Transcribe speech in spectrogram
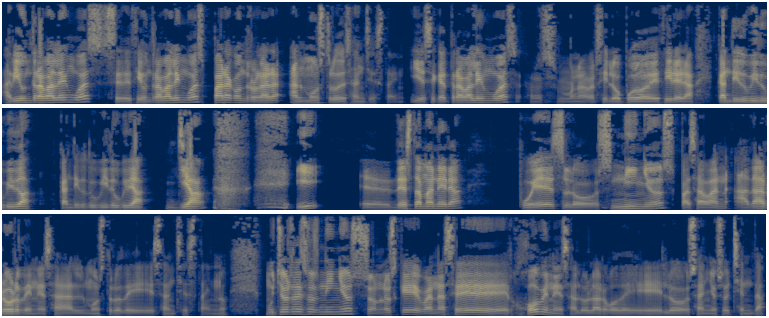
había un trabalenguas, se decía un trabalenguas, para controlar al monstruo de Sanchestein. Y ese que trabalenguas, pues, bueno, a ver si lo puedo decir, era cantidubidubida, cantidubidubida, ya. y eh, de esta manera pues los niños pasaban a dar órdenes al monstruo de Sanchestein, ¿no? Muchos de esos niños son los que van a ser jóvenes a lo largo de los años 80.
